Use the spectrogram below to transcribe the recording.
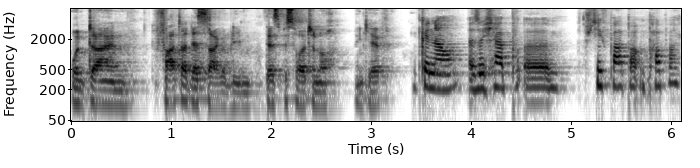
Und dein Vater, der ist da geblieben. Der ist bis heute noch in Kiew. Genau. Also ich habe äh, Stiefpapa und Papa.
